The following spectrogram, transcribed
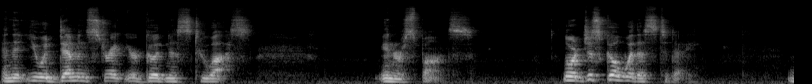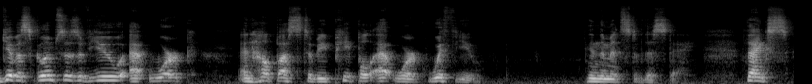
and that you would demonstrate your goodness to us in response. Lord, just go with us today. Give us glimpses of you at work and help us to be people at work with you in the midst of this day. Thanks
